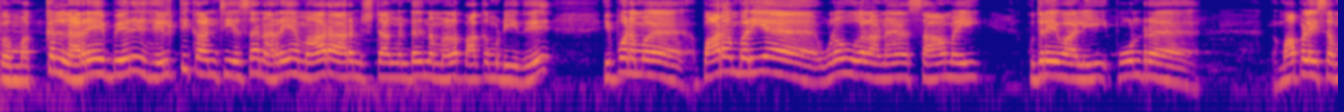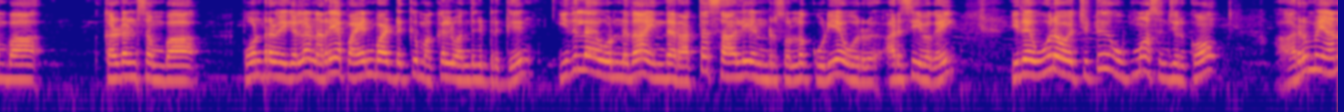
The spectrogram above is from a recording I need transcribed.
இப்போ மக்கள் நிறைய பேர் ஹெல்த்தி கான்சியஸாக நிறைய மாற ஆரம்பிச்சிட்டாங்கன்றது நம்மளால் பார்க்க முடியுது. இப்போ நம்ம பாரம்பரிய உணவுகளான சாமை குதிரைவாலி போன்ற மாப்பிளை சம்பா கருடன் சம்பா போன்றவைகள்லாம் நிறைய பயன்பாட்டுக்கு மக்கள் வந்துக்கிட்டு இருக்கு. இதில் ஒன்று தான் இந்த ரத்தசாலி என்று சொல்லக்கூடிய ஒரு அரிசி வகை. இதை ஊற வச்சுட்டு உப்புமா செஞ்சுருக்கோம். அருமையான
